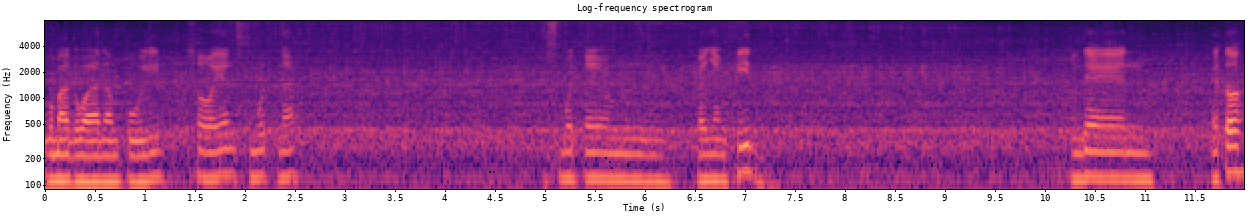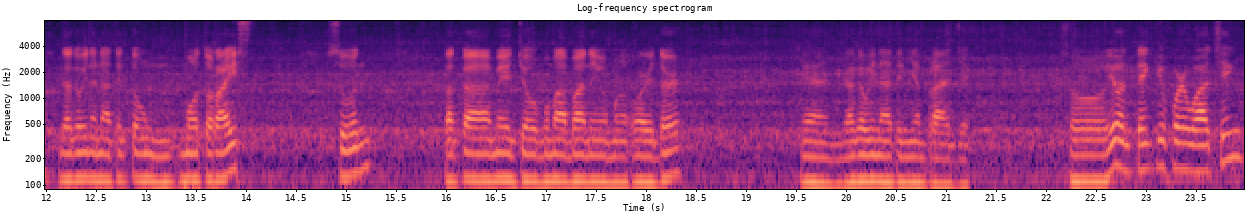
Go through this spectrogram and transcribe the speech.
gumagawa ng pulley. So ayan smooth na smooth na yung kanyang feed. And then ito gagawin na natin tong motorized soon. Pagka medyo bumaba na yung mga order yan gagawin natin yung project. So yun thank you for watching.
